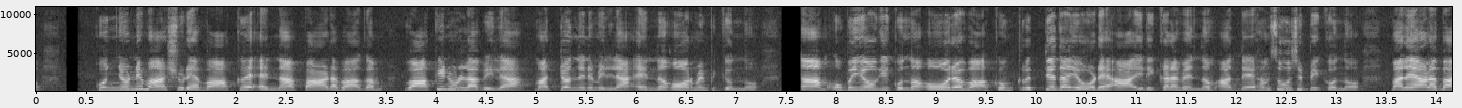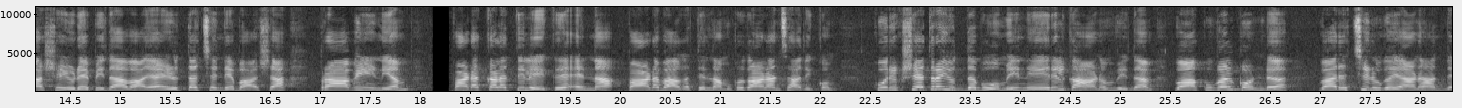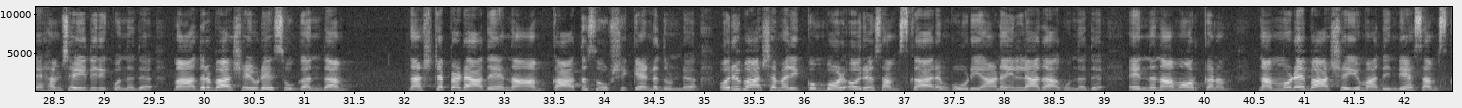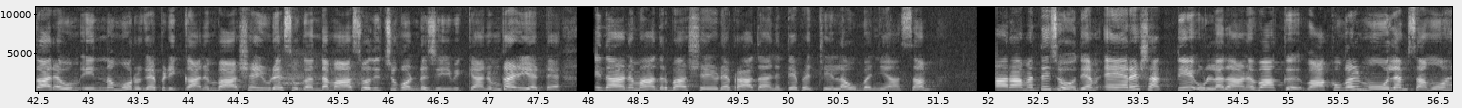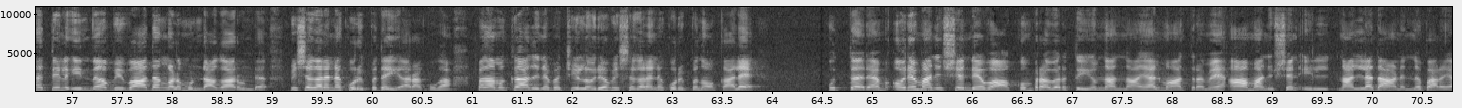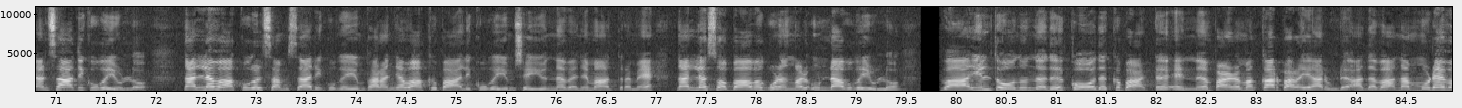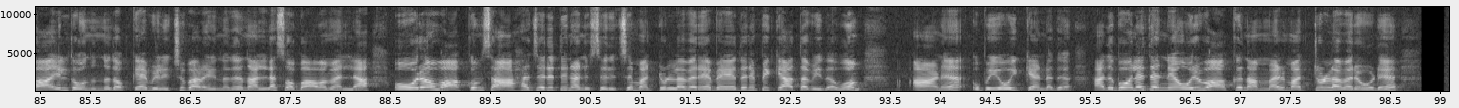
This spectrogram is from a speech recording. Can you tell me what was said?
കുഞ്ഞുണ്ണി മാഷുടെ വാക്ക് എന്ന പാഠഭാഗം വാക്കിനുള്ള വില മറ്റൊന്നിനുമില്ല എന്ന് ഓർമ്മിപ്പിക്കുന്നു. നാം ഉപയോഗിക്കുന്ന ഓരോ വാക്കും കൃത്യതയോടെ ആയിരിക്കണമെന്നും അദ്ദേഹം സൂചിപ്പിക്കുന്നു. മലയാള ഭാഷയുടെ പിതാവായ എഴുത്തച്ഛന്റെ ഭാഷ പ്രാവീണ്യം പടക്കളത്തിലേക്ക് എന്ന പാഠഭാഗത്തിൽ നമുക്ക് കാണാൻ സാധിക്കും. കുരുക്ഷേത്ര യുദ്ധഭൂമി നേരിൽ കാണും വിധം വാക്കുകൾ കൊണ്ട് വരച്ചിടുകയാണ് അദ്ദേഹം ചെയ്തിരിക്കുന്നത്. മാതൃഭാഷയുടെ സുഗന്ധം നഷ്ടപ്പെടാതെ നാം കാത്തു സൂക്ഷിക്കേണ്ടതുണ്ട്. ഒരു ഭാഷ മരിക്കുമ്പോൾ ഒരു സംസ്കാരം കൂടിയാണ് ഇല്ലാതാകുന്നത് എന്ന് നാം ഓർക്കണം. നമ്മുടെ ഭാഷയും അതിന്റെ സംസ്കാരവും ഇന്നും മുറുകെ പിടിക്കാനും ഭാഷയുടെ സുഗന്ധം ആസ്വദിച്ചുകൊണ്ട് ജീവിക്കാനും കഴിയട്ടെ. ഇതാണ് മാതൃഭാഷയുടെ പ്രാധാന്യത്തെ പറ്റിയുള്ള ഉപന്യാസം. ആറാമത്തെ ചോദ്യം ഏറെ ശക്തി ഉള്ളതാണ് വാക്ക്. വാക്കുകൾ മൂലം സമൂഹത്തിൽ ഇന്ന് വിവാദങ്ങളും ഉണ്ടാകാറുണ്ട്. വിശകലന കുറിപ്പ് തയ്യാറാക്കുക. അപ്പോൾ നമുക്ക് അതിനെ പറ്റിയുള്ള ഒരു വിശകലന കുറിപ്പ് നോക്കാം അല്ലേ ഉത്തരം ഒരു മനുഷ്യന്റെ വാക്കും പ്രവൃത്തിയും നന്നായാൽ മാത്രമേ ആ മനുഷ്യൻ ഇൽ നല്ലതാണെന്ന് പറയാൻ സാധിക്കുകയുള്ളൂ. നല്ല വാക്കുകൾ സംസാരിക്കുകയും പറഞ്ഞ വാക്ക് പാലിക്കുകയും ചെയ്യുന്നവന് മാത്രമേ നല്ല സ്വഭാവ ഗുണങ്ങൾ ഉണ്ടാവുകയുള്ളൂ. വായിൽ തോന്നുന്നത് കോതക്ക് പാട്ട് എന്ന് പഴമക്കാർ പറയാറുണ്ട്. അഥവാ നമ്മുടെ വായിൽ തോന്നുന്നതൊക്കെ വിളിച്ചു പറയുന്നത് നല്ല സ്വഭാവമല്ല. ഓരോ വാക്കും സാഹചര്യത്തിനനുസരിച്ച് മറ്റുള്ളവരെ വേദനിപ്പിക്കാത്ത വിധവും ആണ് ഉപയോഗിക്കേണ്ടത്. അതുപോലെ തന്നെ ഒരു വാക്ക് നമ്മൾ മറ്റുള്ളവരോട്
